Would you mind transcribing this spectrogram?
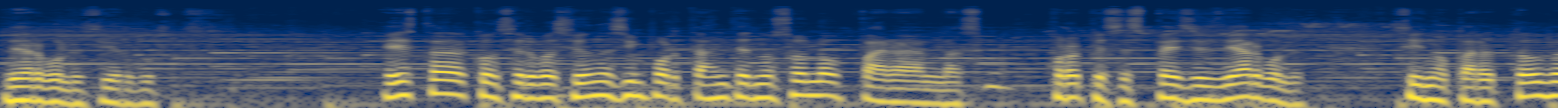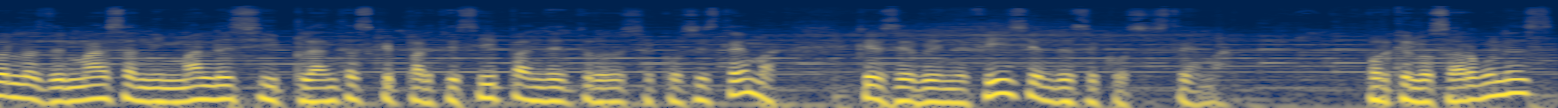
de árboles y arbustos. Esta conservación es importante no solo para las propias especies de árboles, sino para todos los demás animales y plantas que participan dentro de ese ecosistema, que se benefician de ese ecosistema. Porque los árboles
